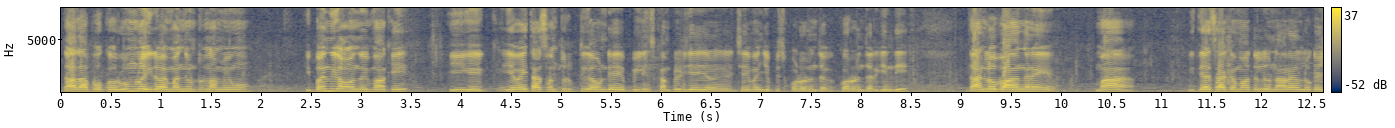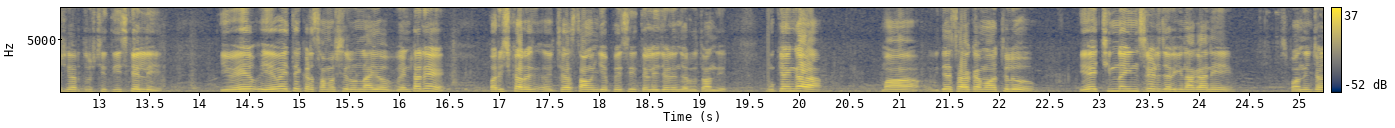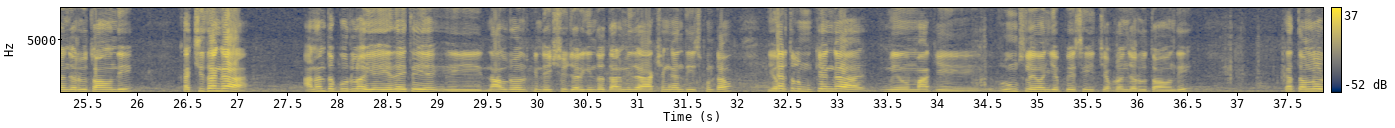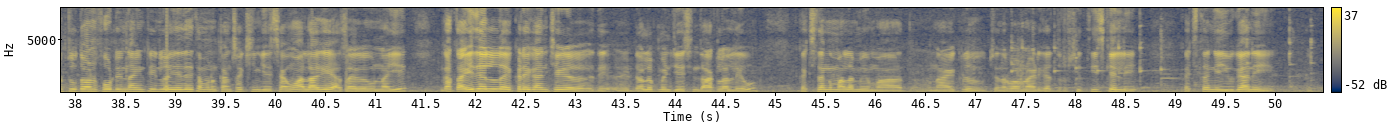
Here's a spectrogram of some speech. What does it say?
దాదాపు ఒక రూమ్లో ఇరవై మంది ఉంటున్నాం మేము. ఇబ్బందిగా ఉంది మాకు. ఈ ఏవైతే అసంతృప్తిగా ఉండే బిల్డింగ్స్ కంప్లీట్ చేయ చేయమని చెప్పేసి కోరడం కోరడం జరిగింది. దానిలో భాగంగానే మా విద్యాశాఖ మంత్రులు నారా లోకేష్ గారి దృష్టి తీసుకెళ్ళి ఇవే ఏవైతే ఇక్కడ సమస్యలు ఉన్నాయో వెంటనే పరిష్కారం చేస్తామని చెప్పేసి తెలియజేయడం జరుగుతుంది. ముఖ్యంగా మా విద్యాశాఖ మంత్రులు ఏ చిన్న ఇన్సిడెంట్ జరిగినా కానీ స్పందించడం జరుగుతూ ఉంది. ఖచ్చితంగా అనంతపూర్లో ఏ- ఏదైతే ఈ నాలుగు రోజుల కింద ఇష్యూ జరిగిందో దాని మీద యాక్షన్ కానీ తీసుకుంటాం. విద్యార్థులు ముఖ్యంగా మేము మాకు రూమ్స్ లేవని చెప్పేసి చెప్పడం జరుగుతూ ఉంది. గతంలో టూ థౌజండ్ ఫోర్టీన్ నైన్టీన్లో ఏదైతే మనం కన్స్ట్రక్షన్ చేసామో అలాగే అలాగే ఉన్నాయి. గత ఐదేళ్ళలో ఎక్కడే కానీ చే డెవలప్మెంట్ చేసిన దాఖలాలు లేవు. ఖచ్చితంగా మళ్ళీ మేము మా నాయకుడు చంద్రబాబు నాయుడు గారి దృష్టికి తీసుకెళ్ళి ఖచ్చితంగా ఇవి కానీ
